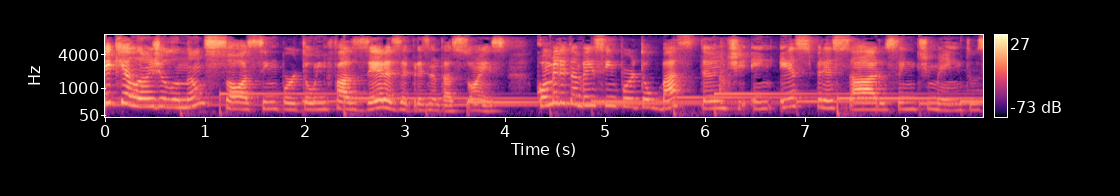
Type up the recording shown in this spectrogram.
Michelangelo não só se importou em fazer as representações, como ele também se importou bastante em expressar os sentimentos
